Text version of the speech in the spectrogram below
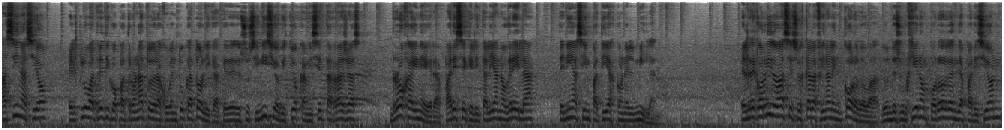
Así nació el Club Atlético Patronato de la Juventud Católica, que desde sus inicios vistió camiseta rayas roja y negra. Parece que el italiano Grela tenía simpatías con el Milan. El recorrido hace su escala final en Córdoba, donde surgieron por orden de aparición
